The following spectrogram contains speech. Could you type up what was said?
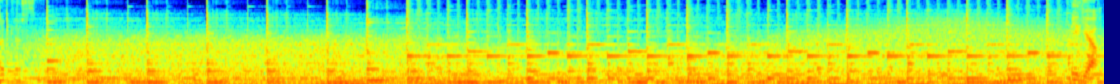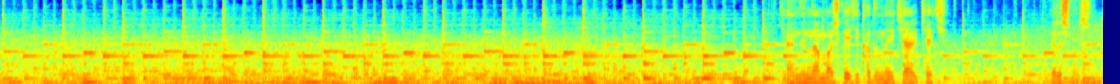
Yazabilirsin. Bilgehan. Kendinden başka iki kadın ve iki erkek yarışmacı.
